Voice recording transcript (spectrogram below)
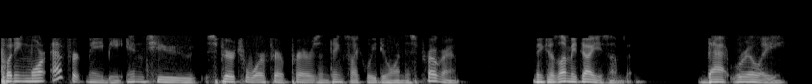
putting more effort maybe into spiritual warfare prayers and things like we do on this program. Because let me tell you something, that really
